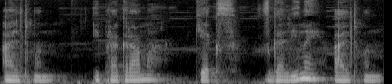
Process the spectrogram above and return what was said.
Альтман, и программа «Кекс» с Галиной Альтман.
